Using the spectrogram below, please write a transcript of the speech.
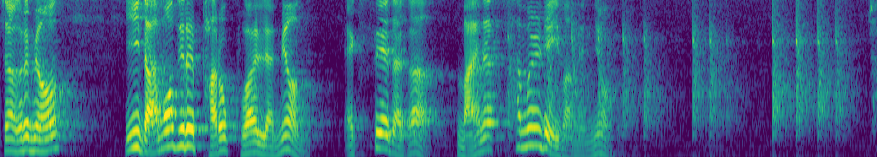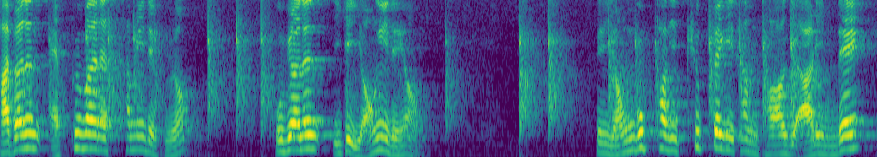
자 그러면 이 나머지를 바로 구하려면 x에다가 마이너스 3을 대입하면요 좌변은 f-3이 되고요 우변은 이게 0이 돼요 0 곱하기 q 빼기 3 더하기 r인데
